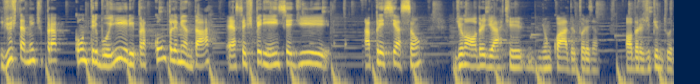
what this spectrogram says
justamente para contribuir e para complementar essa experiência de apreciação de uma obra de arte, de um quadro, por exemplo, obras de pintura.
